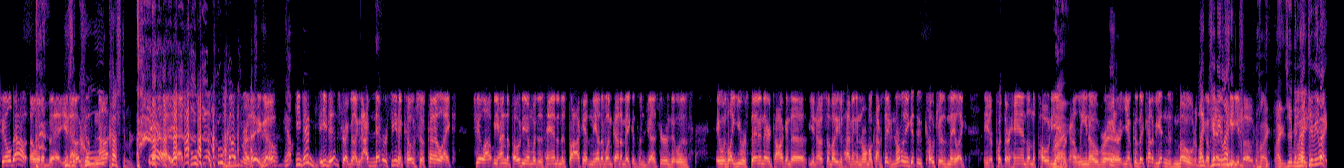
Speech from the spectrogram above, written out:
chilled out a little bit. You He's know, a cool just not customer. yeah, yeah, cool, yeah, cool customer. There you go. Yep. He did. He did strike me like. I've never seen a coach just kind of like chill out behind the podium with his hand in his pocket and the other one kind of making some gestures. It was, it was like you were standing there talking to you know somebody just having a normal conversation. Normally, you get these coaches and they like either put their hands on the podium Right. or kind of lean over it, Yeah. or you know, because they're kind of getting this mode of like, Like okay, Jimmy Lake. media mode. like like Jimmy like Lake. Jimmy Lake.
